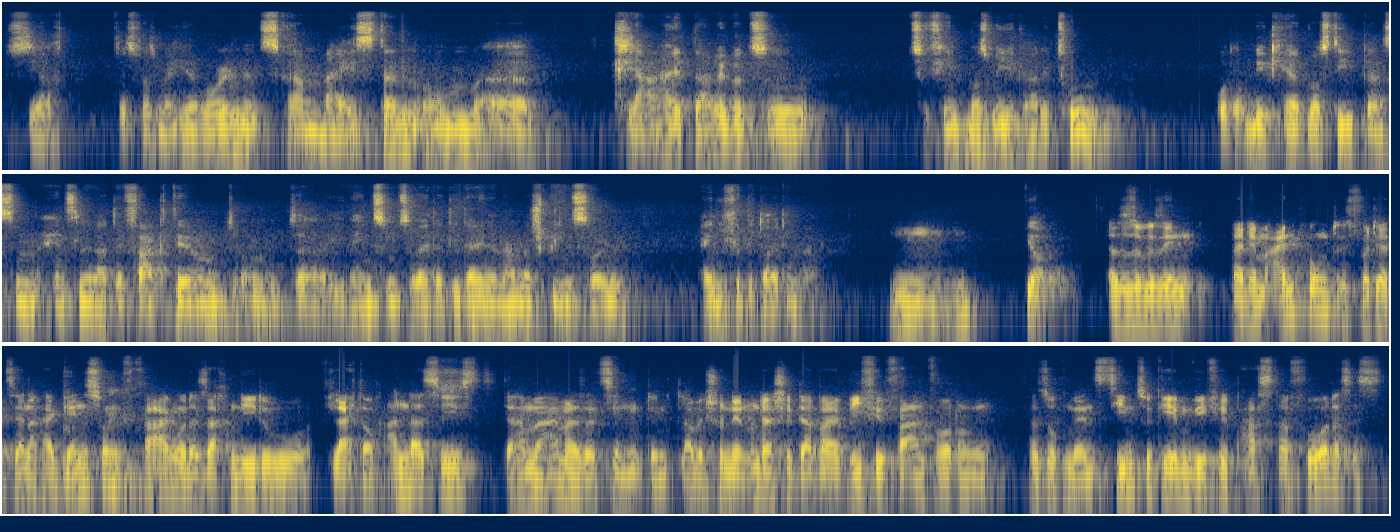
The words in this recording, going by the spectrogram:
Das ist ja auch das, was wir hier wollen, nicht? Scrum meistern, um äh, Klarheit darüber zu, zu finden, was wir hier gerade tun. Oder umgekehrt, was die ganzen einzelnen Artefakte und, und äh, Events und so weiter, die da ineinander spielen sollen, eigentlich für Bedeutung haben. Mhm. Ja. Also so gesehen, bei dem einen Punkt, ich wollte jetzt ja nach Ergänzungen fragen oder Sachen, die du vielleicht auch anders siehst. Da haben wir einmal jetzt den, den glaube ich, schon den Unterschied dabei, wie viel Verantwortung versuchen wir ins Team zu geben, wie viel passt davor. Das ist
